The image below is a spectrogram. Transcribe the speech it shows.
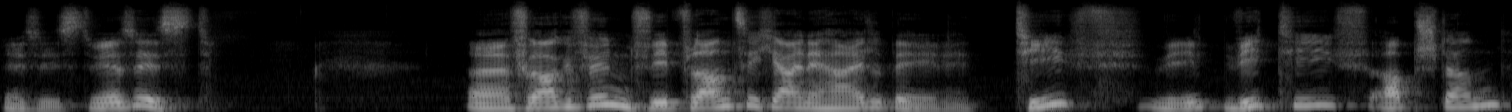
Es ist, wie es ist. Äh, Frage 5. Wie pflanze ich eine Heidelbeere? Tief? Wie, wie tief? Abstand?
